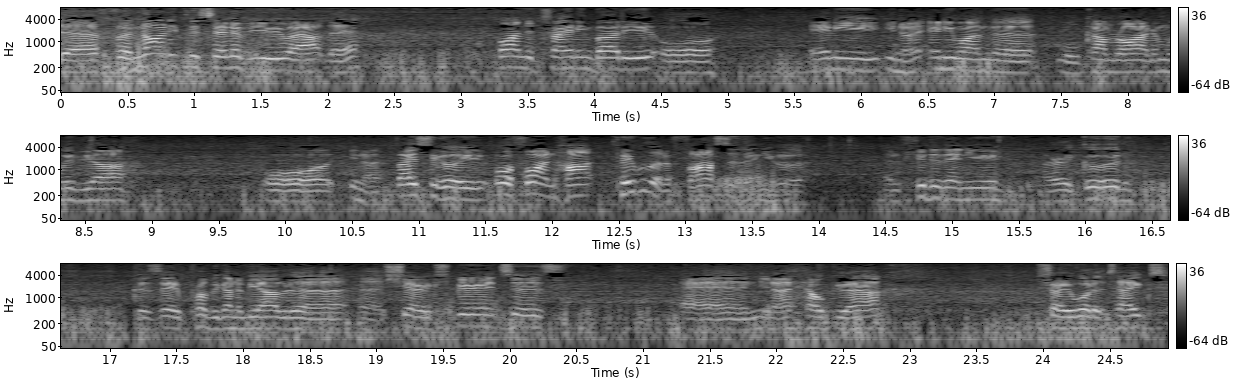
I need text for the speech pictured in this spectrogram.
And uh, for 90% of you out there, find a training buddy or any, you know, anyone that will come riding with you or, you know, basically, or find hard, people that are faster than you and fitter than you are good because they're probably going to be able to uh, share experiences and, you know, help you out, show you what it takes.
